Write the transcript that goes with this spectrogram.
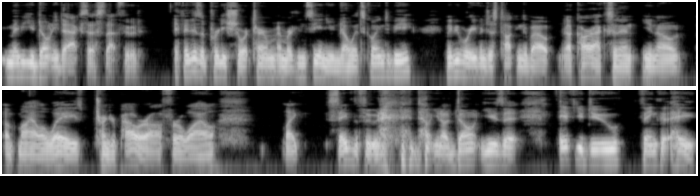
maybe you don't need to access that food. If it is a pretty short term emergency and you know it's going to be, maybe we're even just talking about a car accident, you know, a mile away, turn your power off for a while. Like save the food. don't you know, don't use it if you do think that hey,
